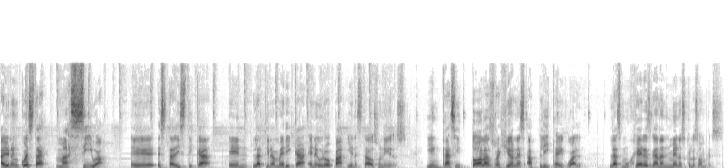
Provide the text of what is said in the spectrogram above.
Hay una encuesta masiva eh, estadística en Latinoamérica, en Europa y en Estados Unidos. Y en casi todas las regiones aplica igual. Las mujeres ganan menos que los hombres,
